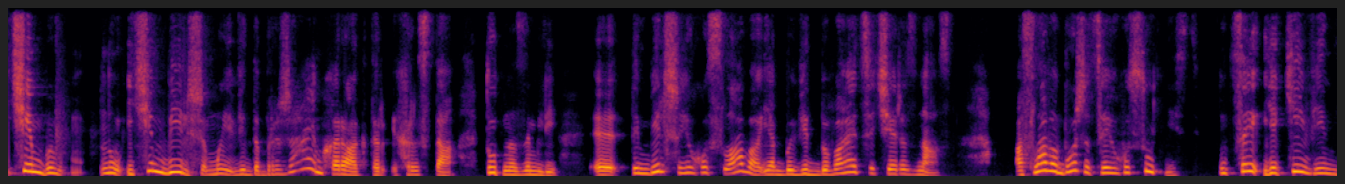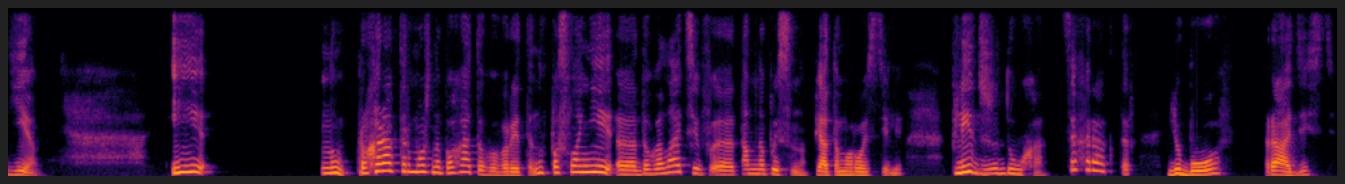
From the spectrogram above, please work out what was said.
чим, би, ну, і чим більше ми відображаємо характер Христа тут на землі, е, тим більше його слава якби відбивається через нас. А слава Божа це його сутність, Ну, це який він є. І ну, про характер можна багато говорити. Ну, в посланні е, до Галатів е, там написано в п'ятому розділі: плід же духа це характер, любов, радість,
